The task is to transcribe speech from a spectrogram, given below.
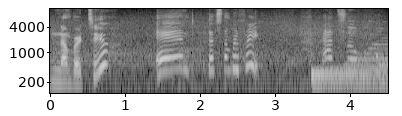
number two, and that's number three. That's so cool.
